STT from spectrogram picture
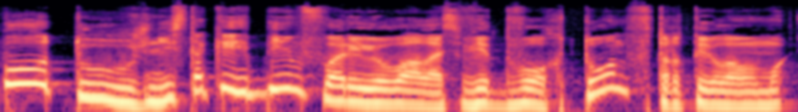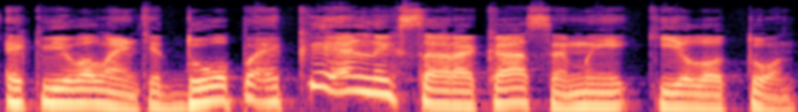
Потужність таких бімб варіювалась від 2 тонн в тротиловому еквіваленті до пекельних 47 кілотон.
